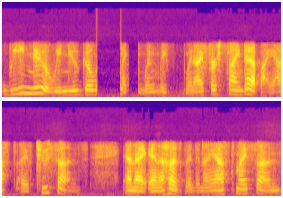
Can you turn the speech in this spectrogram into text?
we knew, we knew going like when we when I first signed up, I asked I have two sons and I and a husband and I asked my sons,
